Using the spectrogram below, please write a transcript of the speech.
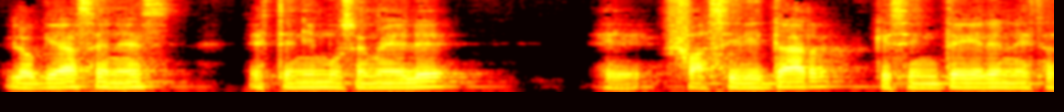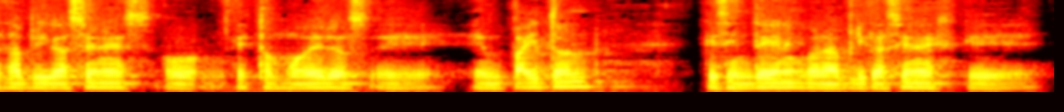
lo que hacen es este Nimbus ML eh, facilitar que se integren estas aplicaciones o estos modelos eh, en Python, que se integren con aplicaciones que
